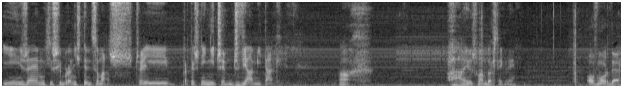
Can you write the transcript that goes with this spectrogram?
i że musisz się bronić tym, co masz. Czyli praktycznie niczym. Drzwiami, tak? Ach. A, już mam dość tej gry. O w mordę.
